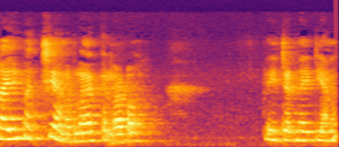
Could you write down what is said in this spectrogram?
കരിപ്പച്ചയാണ് ബ്ലാക്ക് അല്ല കേട്ടോ പ്ലേറ്റഡ് നൈറ്റിയാണ്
